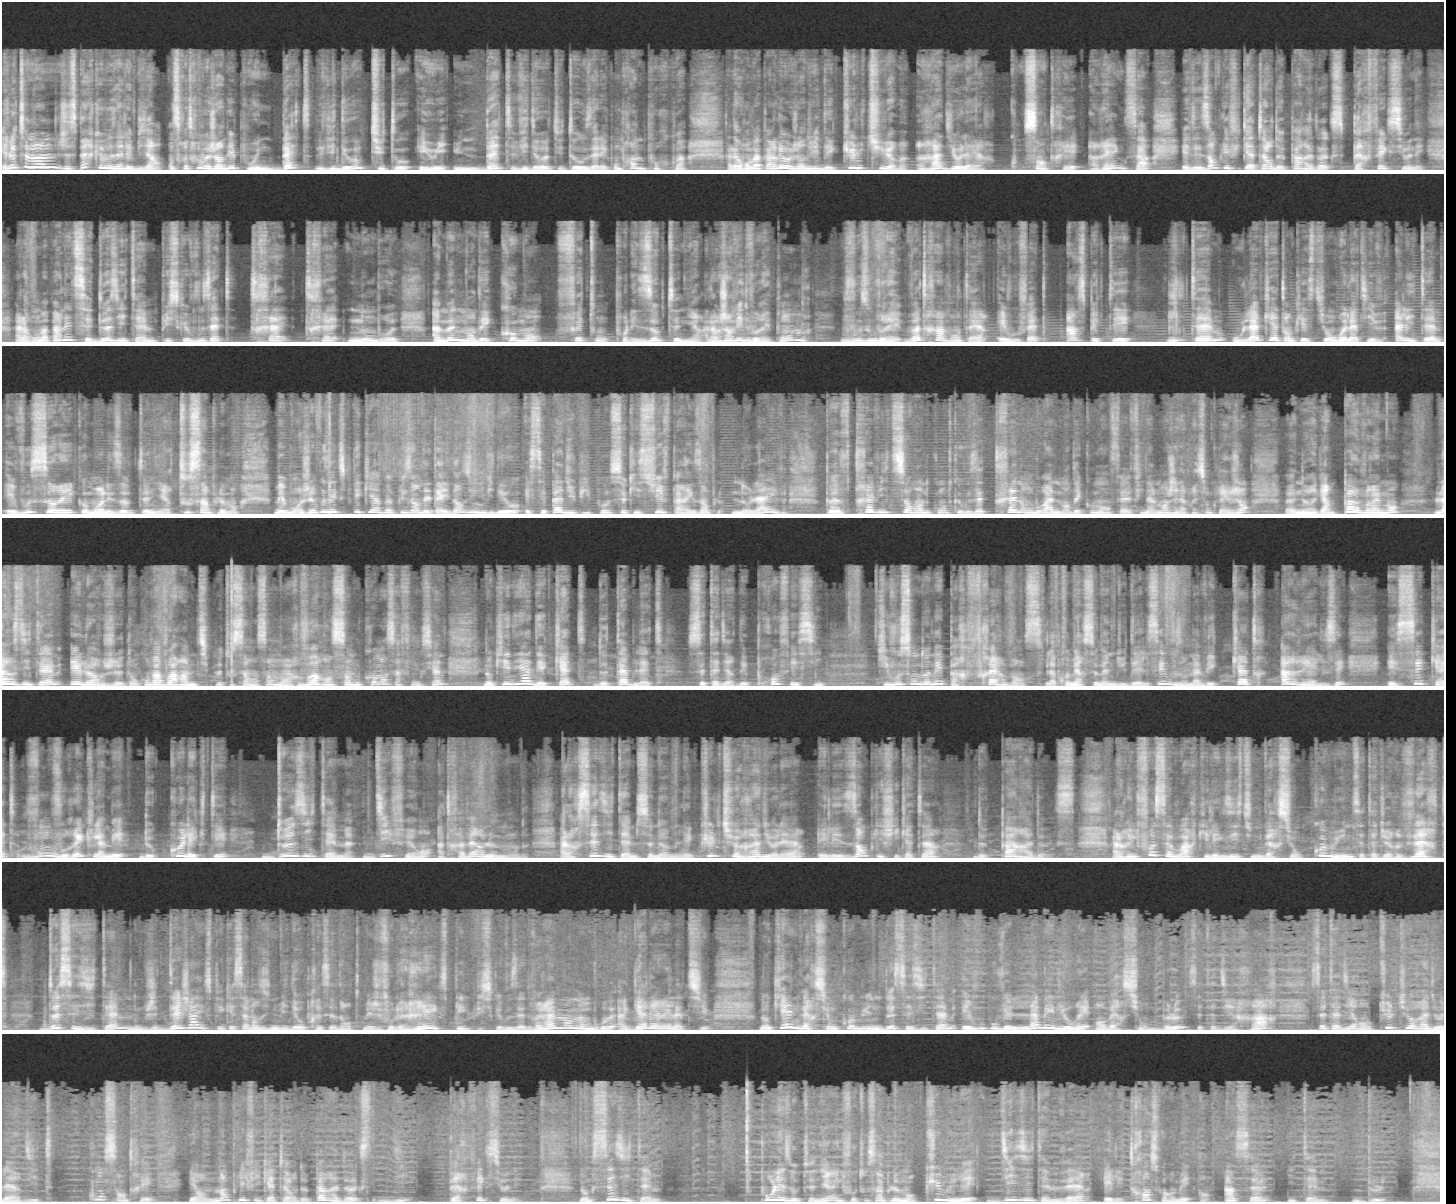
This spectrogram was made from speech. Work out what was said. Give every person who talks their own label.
Speaker 1: Hello tout le monde, j'espère que vous allez bien. On se retrouve aujourd'hui pour une bête vidéo tuto. Et oui, une bête vidéo tuto, vous allez comprendre pourquoi. Alors on va parler aujourd'hui des cultures radiolaires concentrées, rien que ça, et des amplificateurs de paradoxe perfectionnés. Alors on va parler de ces deux items puisque vous êtes très très nombreux à me demander comment fait-on pour les obtenir. Alors j'ai envie de vous répondre, vous ouvrez votre inventaire et vous faites inspecter l'item ou la quête en question relative à l'item et vous saurez comment les obtenir tout simplement. Mais bon, je vais vous expliquer un peu plus en détail dans une vidéo et c'est pas du pipeau. Ceux qui suivent par exemple nos lives peuvent très vite se rendre compte que vous êtes très nombreux à demander comment on fait. Finalement, j'ai l'impression que les gens euh, ne regardent pas vraiment leurs items et leurs jeux. Donc on va voir un petit peu tout ça ensemble, on va revoir ensemble comment ça fonctionne. Donc il y a des quêtes de tablettes, c'est-à-dire des prophéties qui vous sont donnés par Frère Vance. La première semaine du DLC, vous en avez 4 à réaliser et ces quêtes vont vous réclamer de collecter deux items différents à travers le monde. Alors ces items se nomment les cultures radiolaires et les amplificateurs de paradoxe. Alors il faut savoir qu'il existe une version commune, c'est-à-dire verte, de ces items. Donc j'ai déjà expliqué ça dans une vidéo précédente, mais je vous le réexplique puisque vous êtes vraiment nombreux à galérer là-dessus. Donc il y a une version commune de ces items et vous pouvez l'améliorer en version bleue, c'est-à-dire rare, c'est-à-dire en culture radiolaire dite concentrée et en amplificateur de paradoxe dit perfectionné. Donc ces items, pour les obtenir, il faut tout simplement cumuler 10 items verts et les transformer en un seul item bleu.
